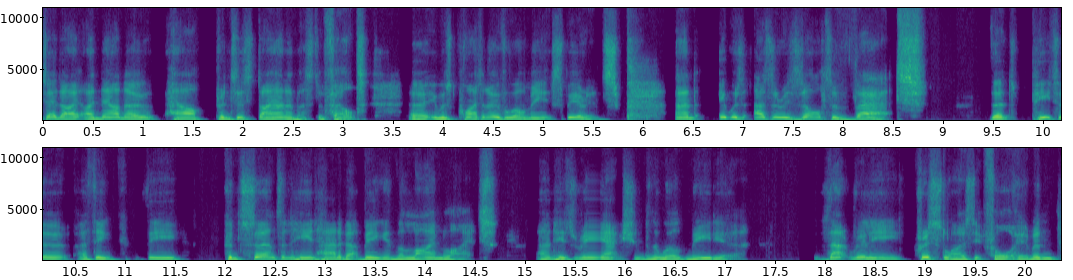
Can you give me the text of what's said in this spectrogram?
said, I, I, now know how Princess Diana must have felt. Uh, it was quite an overwhelming experience. And it was as a result of that that Peter, I think, the concerns that he'd had about being in the limelight and his reaction to the world media, that really crystallized it for him. And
